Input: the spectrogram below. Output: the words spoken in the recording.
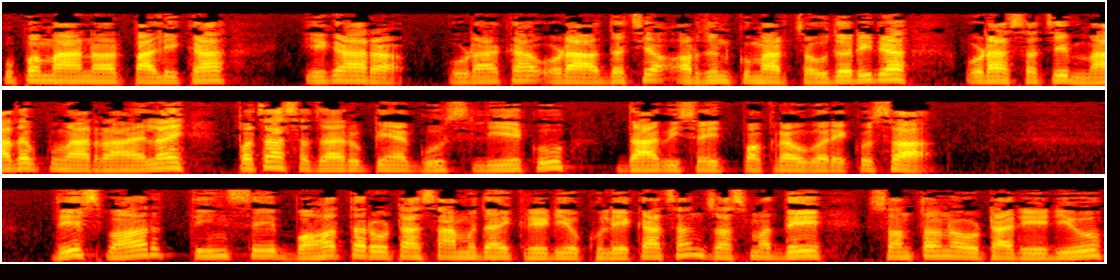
उपमहानगरपालिका एघार ओडाका ओडा अध्यक्ष अर्जुन कुमार चौधरी र ओडा सचिव माधव कुमार रायलाई पचास हजार रूपियाँ घुस लिएको दावीसहित पक्राउ गरेको छ। देशभर तीन सय बहत्तरवटा सामुदायिक रेडियो खुलेका छन् जसमध्ये सन्ताउन्नवटा रेडियो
